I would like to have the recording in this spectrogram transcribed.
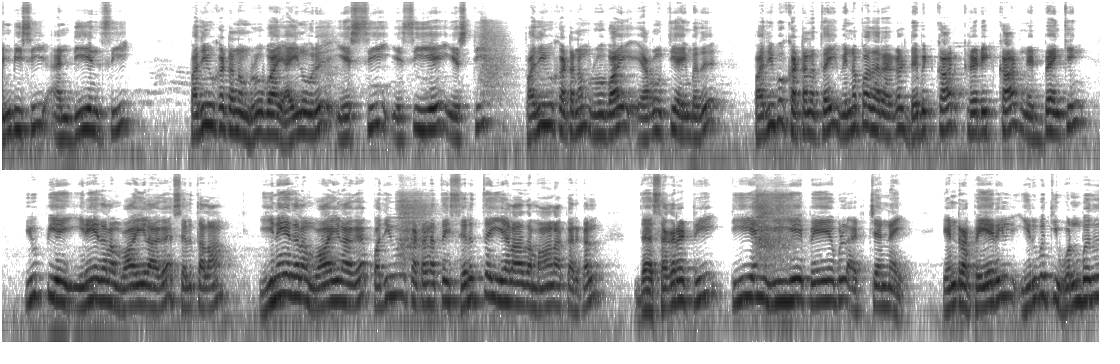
MBC and DNC பதிவு கட்டணம் ரூபாய் ஐநூறு எஸ்சி எஸ்சிஏ எஸ்டி பதிவு கட்டணம் ரூபாய் இரநூத்தி ஐம்பது. பதிவு கட்டணத்தை விண்ணப்பதாரர்கள் debit card credit card net banking UPI இணையதளம் வாயிலாக செலுத்தலாம். இணையதளம் வாயிலாக பதிவு கட்டணத்தை செலுத்த இயலாத மாணாக்கர்கள் the secretary TNEA payable at Chennai என்ற பெயரில் இருபத்தி ஒன்பது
